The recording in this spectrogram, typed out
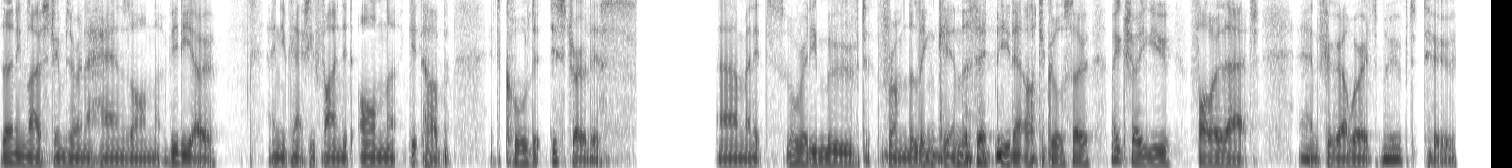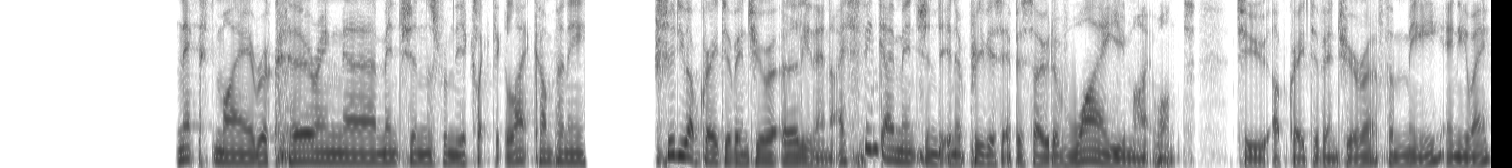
learning live streams or in a hands on video. And you can actually find it on GitHub. It's called Distroless. Um, and it's already moved from the link in the ZDNet article. So make sure you follow that and figure out where it's moved to. Next, my recurring uh, mentions from the Eclectic Light Company. Should you upgrade to Ventura early then? I think I mentioned in a previous episode of why you might want to upgrade to Ventura. For me, anyway,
